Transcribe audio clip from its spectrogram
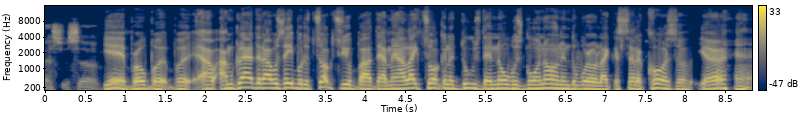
That's what's up. Yeah, bro. But but I, I'm glad that I was able to talk to you about that, man. I like talking to dudes that know what's going on in the world, like Assetto Corsa. Yeah,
